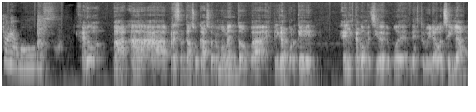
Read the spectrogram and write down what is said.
Lloramos. Haruo va a presentar su caso en un momento, va a explicar por qué Él está convencido de que pueden destruir a Godzilla.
